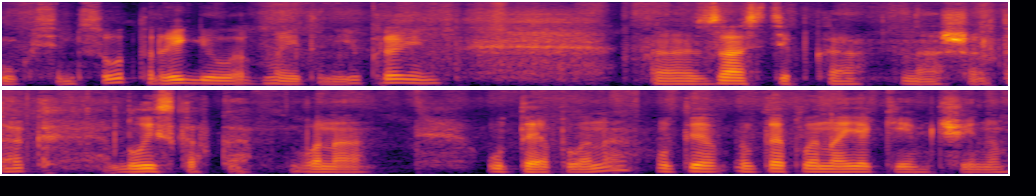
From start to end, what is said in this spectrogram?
Cook 700, Regular, Made in Ukraine. Е, Застіпка наша, так, блискавка, вона утеплена. Утеплена яким чином?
